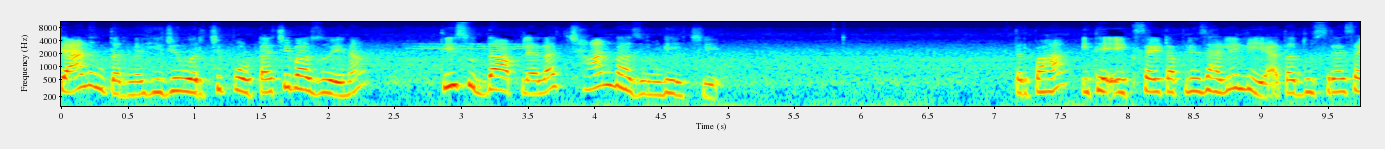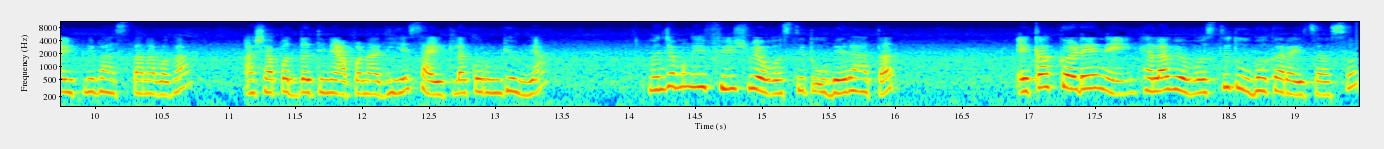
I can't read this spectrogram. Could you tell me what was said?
त्यानंतरनं ही जी वरची पोटाची बाजू आहे ना ती सुद्धा आपल्याला छान भाजून घ्यायची आहे. तर पहा इथे एक साईड आपली झालेली आहे. आता दुसऱ्या साईडने भाजताना बघा. अशा पद्धतीने आपण आधी हे साईडला करून घेऊया. म्हणजे मग हे फिश व्यवस्थित उभे राहतात. एका कडेने ह्याला व्यवस्थित उभं करायचं असं.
